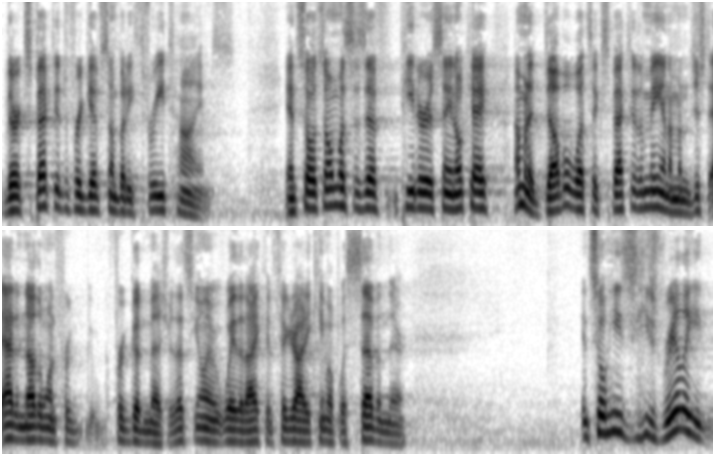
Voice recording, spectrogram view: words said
They're expected to forgive somebody three times. And so it's almost as if Peter is saying, okay, I'm going to double what's expected of me, and I'm going to just add another one for, for good measure. That's the only way that I could figure out. He came up with seven there. And so he's, he's really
